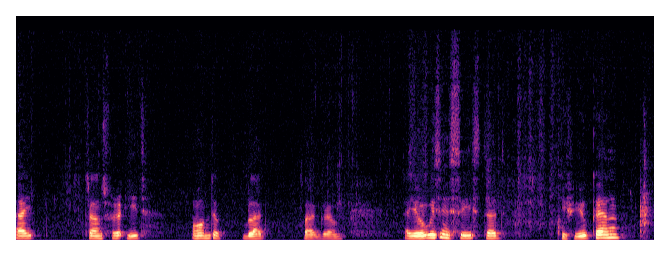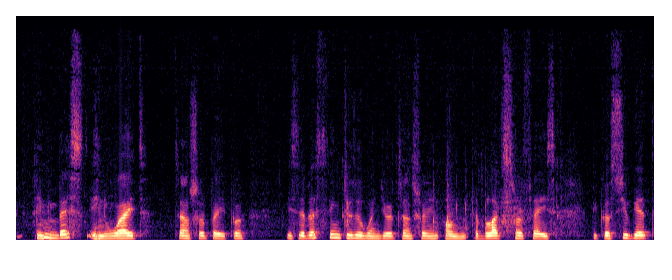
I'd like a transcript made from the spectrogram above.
I transfer it on the black background. I always insist that if you can invest in white transfer paper it's the best thing to do when you're transferring on a black surface because you get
